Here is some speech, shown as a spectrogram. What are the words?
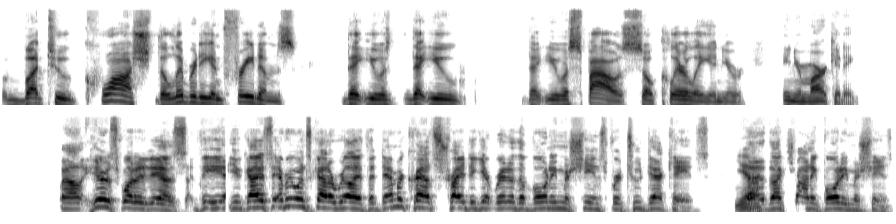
but to quash the liberty and freedoms that you that you that you espouse so clearly in your in your marketing well, here's what it is. The you guys, everyone's got to realize the Democrats tried to get rid of the voting machines for two decades. Yeah, the electronic voting machines.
